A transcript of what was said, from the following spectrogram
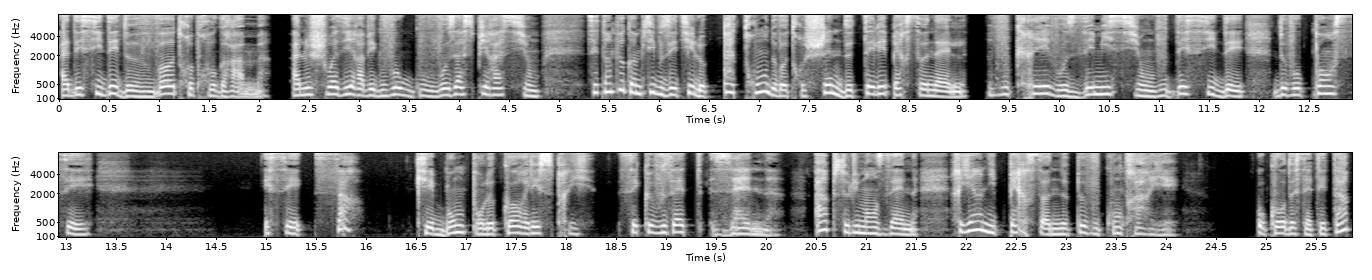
à décider de votre programme, à le choisir avec vos goûts, vos aspirations. C'est un peu comme si vous étiez le patron de votre chaîne de télé personnelle. Vous créez vos émissions, vous décidez de vos pensées. Et c'est ça qui est bon pour le corps et l'esprit c'est que vous êtes zen, absolument zen. Rien ni personne ne peut vous contrarier. Au cours de cette étape,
